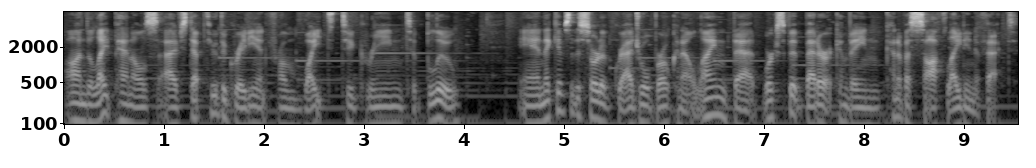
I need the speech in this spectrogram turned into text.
On the light panels, I've stepped through the gradient from white to green to blue, and that gives it this sort of gradual broken outline that works a bit better at conveying kind of a soft lighting effect,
